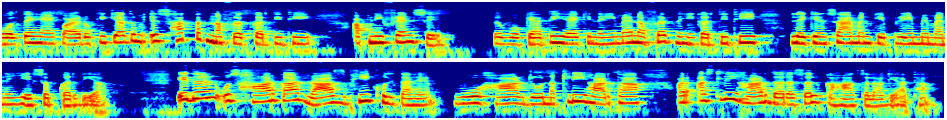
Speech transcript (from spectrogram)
बोलते हैं, पायरो, की क्या तुम इस हद तक नफ़रत करती थी अपनी फ्रेंड से? तो वो कहती है कि नहीं, मैं नफ़रत नहीं करती थी, लेकिन साइमन के प्रेम में मैंने ये सब कर दिया। इधर उस हार का राज भी खुलता है। वो हार, जो नकली हार था और असली हार दरअसल कहाँ चला गया था?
